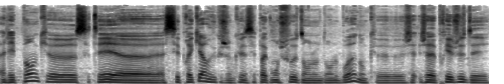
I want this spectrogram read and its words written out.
À l'époque, euh, c'était euh, assez précaire, vu que je ne connaissais pas grand-chose dans, le- dans le bois, donc euh, j'ai- j'avais pris juste des...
